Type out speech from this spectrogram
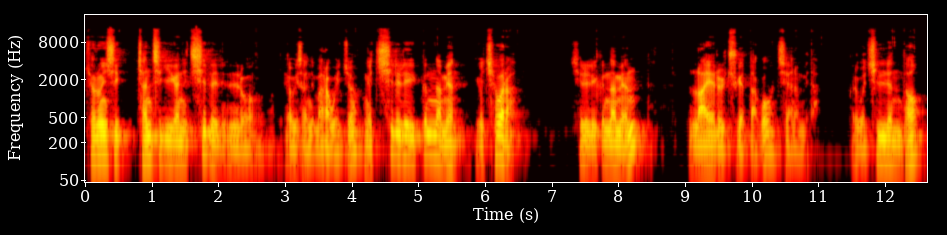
결혼식 잔치 기간이 7일로 여기서 이제 말하고 있죠. 그러니까 7일이 끝나면 이거 채워라. 7일이 끝나면 라헬을 주겠다고 제안합니다. 그리고 7년 더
